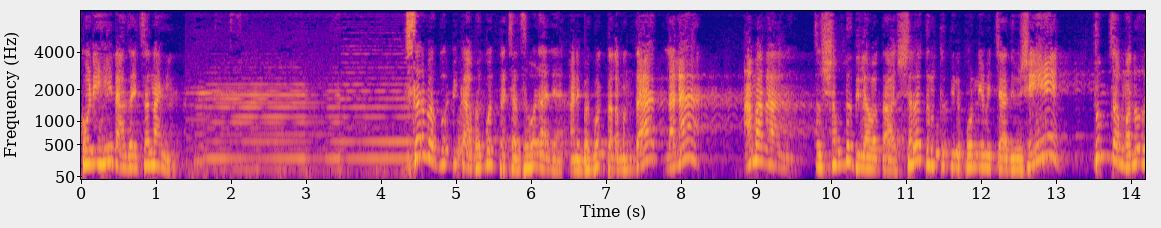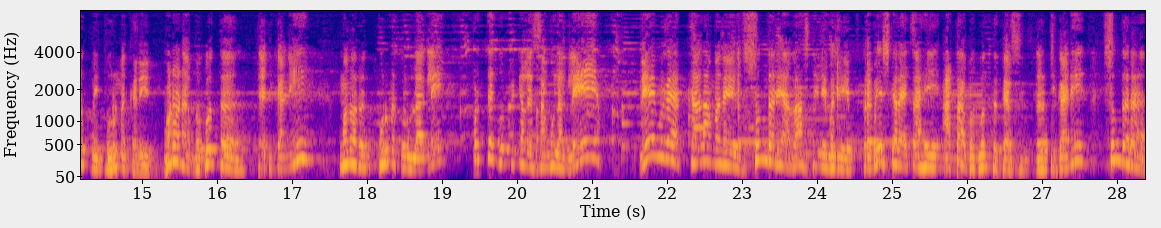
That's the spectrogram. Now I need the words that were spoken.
कोणीही लाजायचं नाही. सर्व गोपिका भगवंताच्या जवळ आल्या आणि भगवंताला म्हणतात लाला आम्हाला तो शब्द दिला होता शरद ऋतूतील पौर्णिमेच्या दिवशी तुमचं मनोरथ मी पूर्ण करेल म्हणून भगवंत त्या ठिकाणी मनोरथ पूर्ण करू लागले. प्रत्येक गोपिकाला सांगू लागले. वेगवेगळ्या तालामध्ये सुंदर या रासलीलेमध्ये प्रवेश करायचा आहे. आता भगवंत त्या ठिकाणी सुंदर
